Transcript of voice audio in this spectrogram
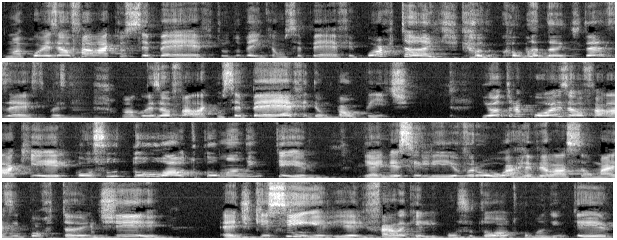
Uma coisa é eu falar que o CPF, tudo bem que é um CPF importante, que é o do comandante do exército, mas uma coisa é eu falar que um CPF deu um palpite, e outra coisa é eu falar que ele consultou o alto comando inteiro. E aí, nesse livro, a revelação mais importante é de que sim, ele, ele fala que ele consultou o alto comando inteiro.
